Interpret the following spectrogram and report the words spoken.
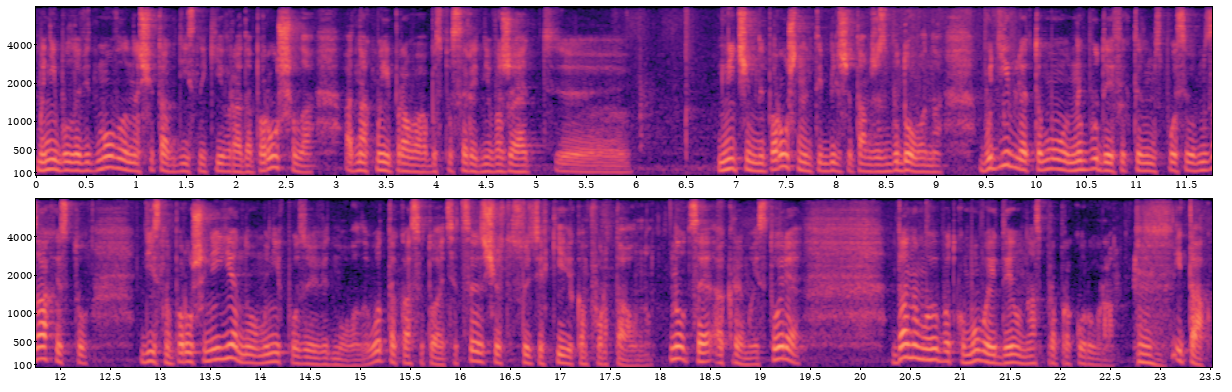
Мені було відмовлено, що так дійсно Київрада порушила, однак мої права безпосередньо вважають е, нічим не порушеним, тим більше там вже збудована будівля, тому не буде ефективним способом захисту. Дійсно, порушення є, але мені в позові відмовили. От така ситуація. Це що стосується в Києві комфорттауну. Ну, це окрема історія. В даному випадку мова йде у нас про прокурора. І так,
